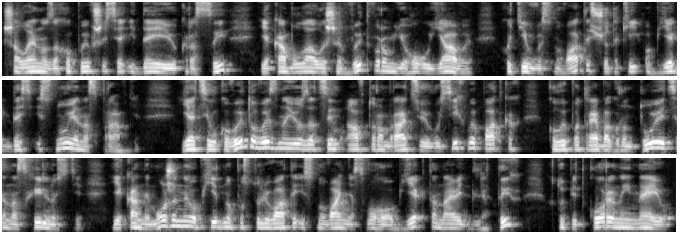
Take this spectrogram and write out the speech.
шалено захопившися ідеєю краси, яка була лише витвором його уяви, хотів виснувати, що такий об'єкт десь існує насправді. Я цілковито визнаю за цим автором рацію в усіх випадках, коли потреба ґрунтується на схильності, яка не може необхідно постулювати існування свого об'єкта навіть для тих, хто підкорений нею,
